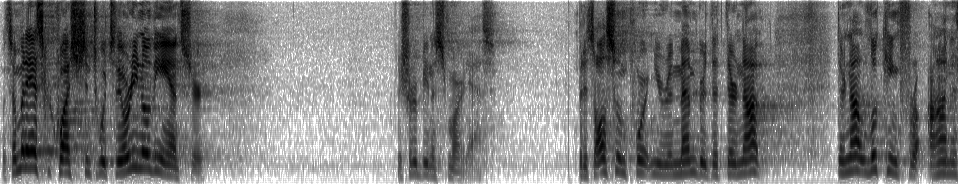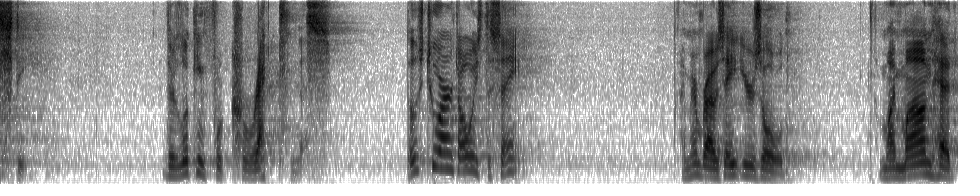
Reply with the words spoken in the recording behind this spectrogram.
When somebody asks a question to which they already know the answer, they're sort of being a smartass. But it's also important you remember that they're not, they're not looking for honesty, they're looking for correctness. Those two aren't always the same. I remember I was eight years old. My mom had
